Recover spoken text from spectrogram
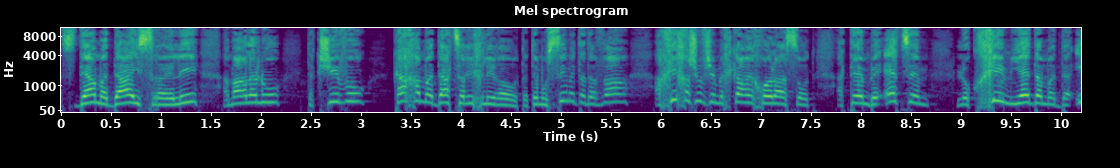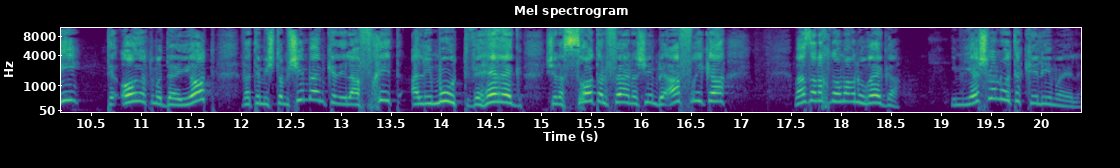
שדה המדע הישראלי, אמר לנו, תקשיבו, ככה מדע צריך להיראות. אתם עושים את הדבר הכי חשוב שמחקר יכול לעשות. אתם בעצם לוקחים ידע מדעי, תיאוריות מדעיות, ואתם משתמשים בהם כדי להפחית אלימות והרג של עשרות אלפי אנשים באפריקה, ואז אנחנו אמרנו, רגע, אם יש לנו את הכלים האלה,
